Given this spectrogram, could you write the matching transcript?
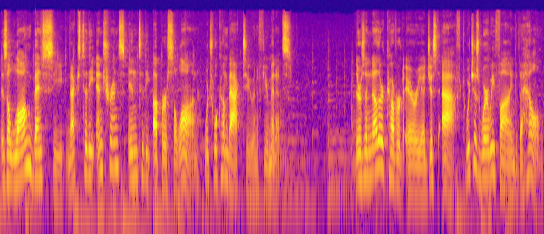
is a long bench seat next to the entrance into the upper salon, which we'll come back to in a few minutes. There's another covered area just aft, which is where we find the helm.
